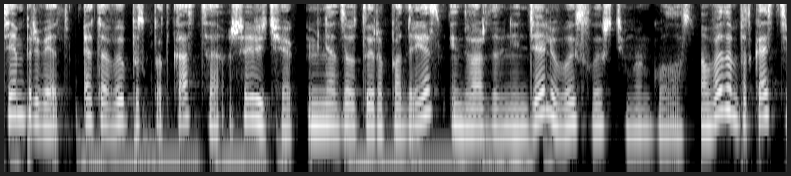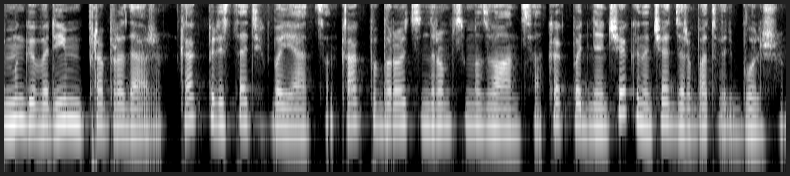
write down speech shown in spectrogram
Всем привет! Это выпуск подкаста «Шире чек». Меня зовут Ира Подрез, и дважды в неделю вы слышите мой голос. В этом подкасте мы говорим про продажи. Как перестать их бояться, как побороть синдром самозванца, как поднять чек и начать зарабатывать больше.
